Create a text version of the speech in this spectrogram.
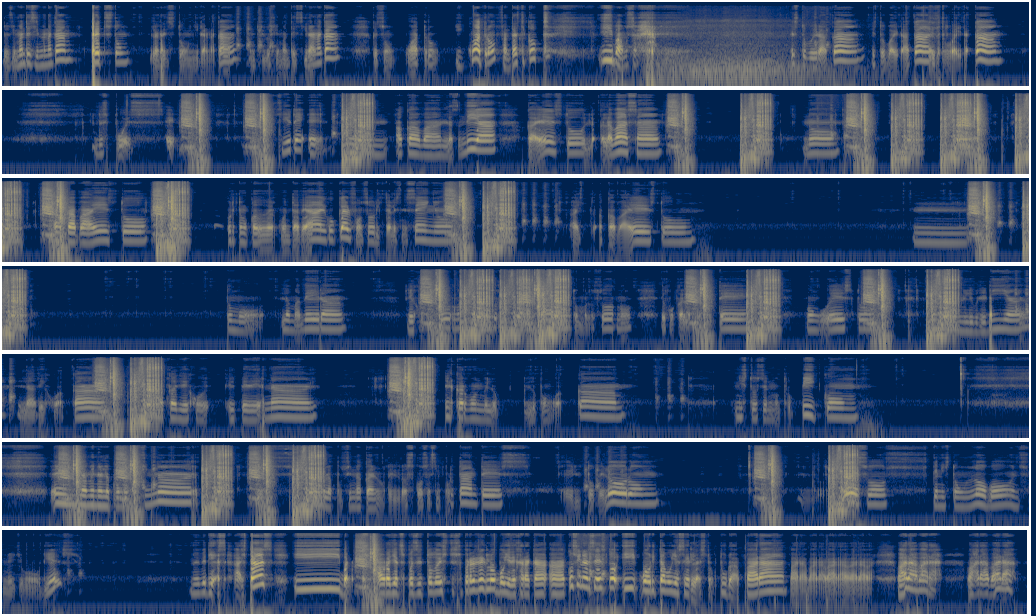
Los diamantes irán acá. Redstone, la redstone irán acá. los diamantes irán acá. Que son 4 y 4. Fantástico. Y vamos a ver. Esto va a ir acá. Esto va a ir acá. Esto va a ir acá. Después. Eh, 7. Eh, acá van la sandía, acá esto, la calabaza. No. Acá va esto. Ahorita me acabo de dar cuenta de algo que Alfonso ahorita les enseño. Ahí acá va esto. Mm. Tomo la madera, dejo los hornos, tomo los hornos, dejo acá la té, pongo esto, pongo una librería, la dejo acá, acá dejo el pedernal, El carbón me lo, lo pongo acá. Listo hacer otro pico. Eh, en lámina la pongo a cocinar. La cocina acá en las cosas importantes. El top del oro. Los huesos. Que necesito un lobo. Me llevo 10. 9, 10. Ahí estás. Y bueno, ahora ya después de todo este super arreglo, voy a dejar acá a cocinarse esto. Y ahorita voy a hacer la estructura. Para, para, para, para, para, para, para. para. Bora, bora!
